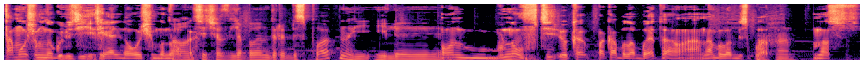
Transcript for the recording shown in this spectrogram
там очень много людей, реально очень много. А он сейчас для блендера бесплатный или... Он, ну, в, пока была бета, она была бесплатная. Ага. У нас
